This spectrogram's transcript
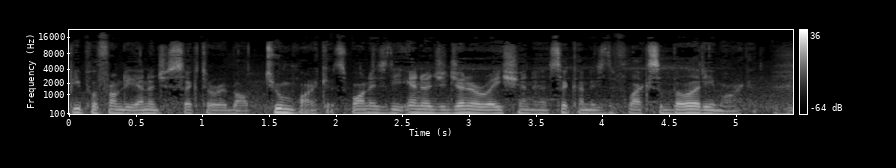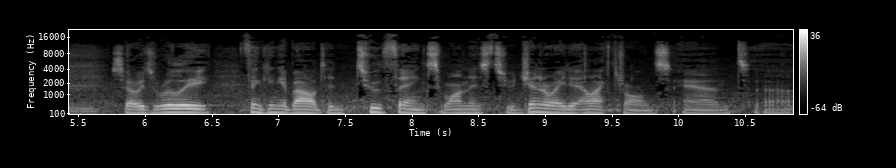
people from the energy sector about two markets. One is the energy generation, and second is the flexibility market. Mm-hmm. So it's really thinking about in two things. One is to generate the electrons and uh,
